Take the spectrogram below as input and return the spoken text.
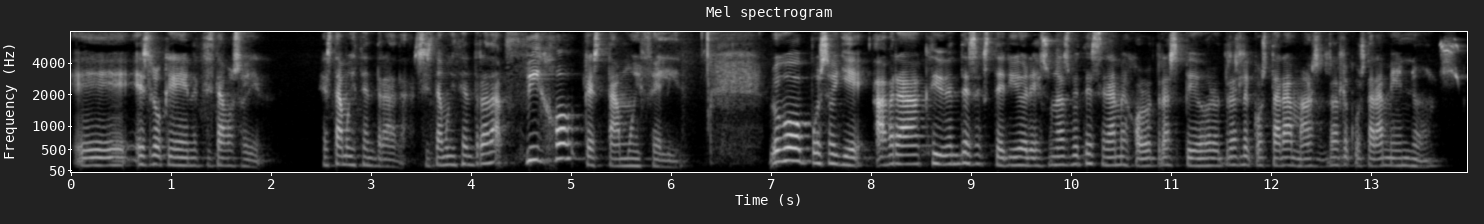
Eh, es lo que necesitamos oír. Está muy centrada. Si está muy centrada, fijo que está muy feliz. Luego, pues oye, habrá accidentes exteriores, unas veces será mejor, otras peor, otras le costará más, otras le costará menos.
